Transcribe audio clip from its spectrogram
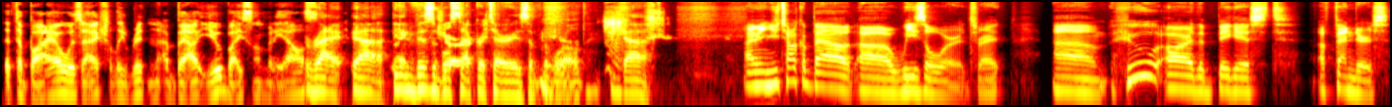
that the bio was actually written about you by somebody else. Right. Yeah. The invisible sure. secretaries of the world. yeah. I mean, you talk about uh, weasel words, right? Um, who are the biggest offenders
